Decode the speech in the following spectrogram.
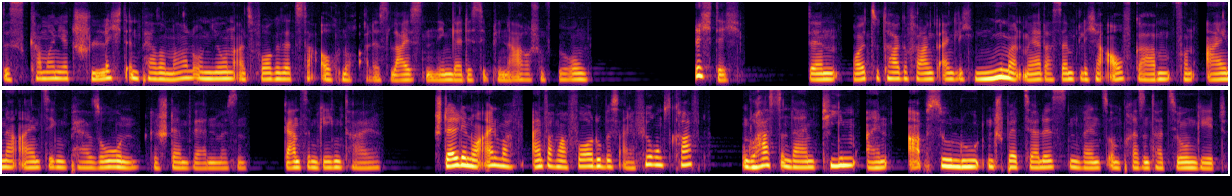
das kann man jetzt schlecht in Personalunion als Vorgesetzter auch noch alles leisten, neben der disziplinarischen Führung. Richtig, denn heutzutage verlangt eigentlich niemand mehr, dass sämtliche Aufgaben von einer einzigen Person gestemmt werden müssen. Ganz im Gegenteil. Stell dir nur einfach, einfach mal vor, du bist eine Führungskraft und du hast in deinem Team einen absoluten Spezialisten, wenn es um Präsentation geht.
